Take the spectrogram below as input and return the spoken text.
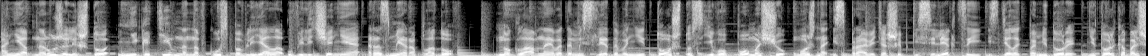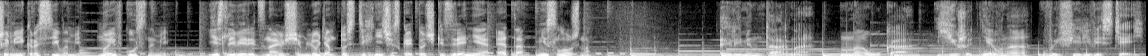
они обнаружили, что негативно на вкус повлияло увеличение размера плодов. Но главное в этом исследовании то, что с его помощью можно исправить ошибки селекции и сделать помидоры не только большими и красивыми, но и вкусными. Если верить знающим людям, то с технической точки зрения это несложно. Элементарно. Наука. Ежедневно в эфире Вестей.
